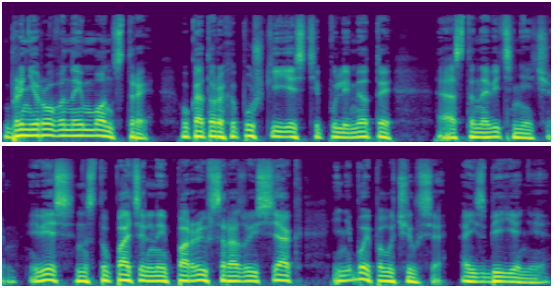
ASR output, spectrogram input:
бронированные монстры, у которых и пушки есть, и пулеметы, а остановить нечем. Весь наступательный порыв сразу иссяк, и не бой получился, а избиение.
